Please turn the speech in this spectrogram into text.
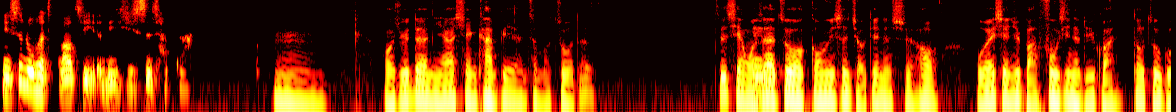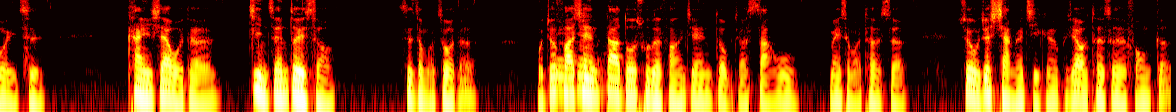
你是如何找到自己的利基市场的？嗯，我觉得你要先看别人怎么做的。之前我在做公寓式酒店的时候，嗯、我会先去把附近的旅馆都住过一次，看一下我的。竞争对手是怎么做的？我就发现大多数的房间都比较商务，没什么特色，所以我就想了几个比较有特色的风格，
